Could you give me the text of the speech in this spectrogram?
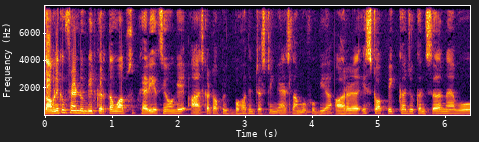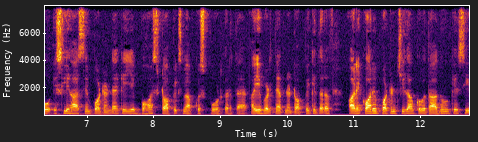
वालेकुम फ्रेंड उम्मीद करता हूँ आप सब खैरियत से होंगे। आज का टॉपिक बहुत इंटरेस्टिंग है इस्लामोफोबिया और इस टॉपिक का जो कंसर्न है, वो इस लिहाज से इंपॉर्टेंट है कि ये बहुत से टॉपिक्स में आपको सपोर्ट करता है। आइए बढ़ते हैं अपने टॉपिक की तरफ़। और एक और इंपॉर्टेंट चीज़ आपको बता दूँ कि सी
